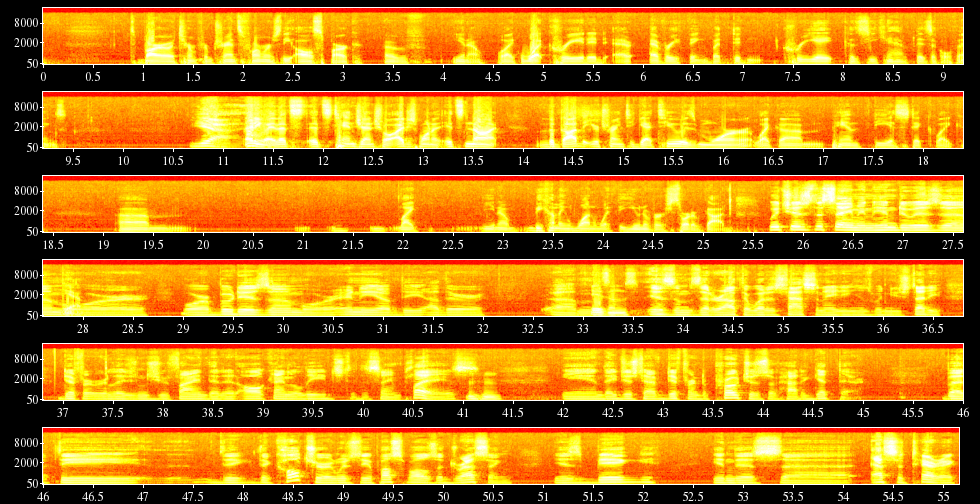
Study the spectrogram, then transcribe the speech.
to borrow a term from Transformers, the Allspark of you know like what created e- everything but didn't create because you can't have physical things. Yeah. Anyway, that's it's tangential. I just want to. It's not the God that you're trying to get to is more like um, pantheistic, like um, like you know becoming one with the universe sort of God. which is the same in Hinduism Yeah. or or Buddhism or any of the other um, Isms. isms that are out there. What is fascinating is when you study different religions, you find that it all kind of leads to the same place, and they just have different approaches of how to get there. But the the the culture in which the Apostle Paul is addressing is big in this uh, esoteric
